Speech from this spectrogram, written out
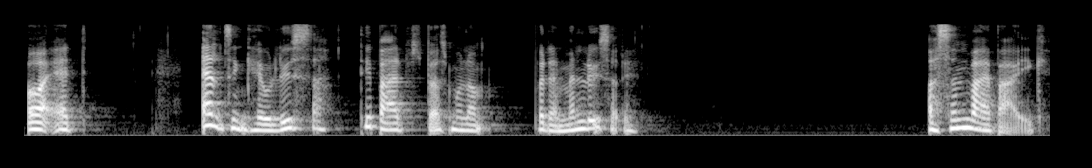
Og at alting kan jo løse sig. Det er bare et spørgsmål om, hvordan man løser det. Og sådan var jeg bare ikke.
